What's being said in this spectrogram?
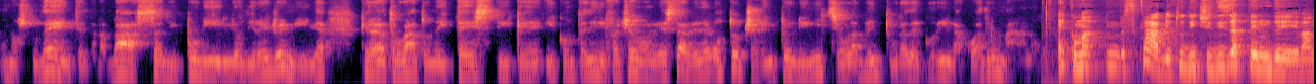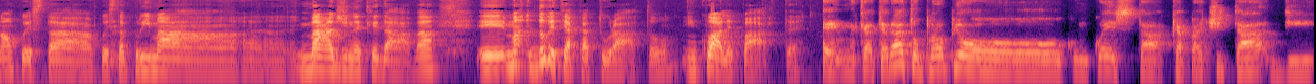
uno studente della Bassa di Poviglio di Reggio Emilia che aveva trovato dei testi che i contadini facevano nelle strade dell'Ottocento e lì iniziò l'avventura del gorilla quadrumano. Ecco, ma mm, Scabia, tu dici disattendeva no? questa, questa, prima uh, immagine che dava, e, ma dove ti ha catturato? In quale parte? È catturato proprio con questa capacità di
